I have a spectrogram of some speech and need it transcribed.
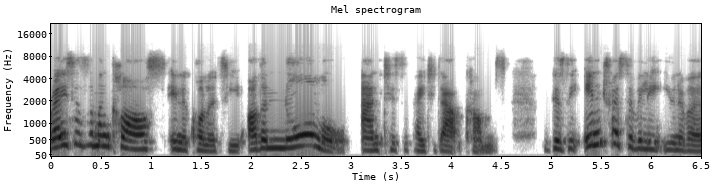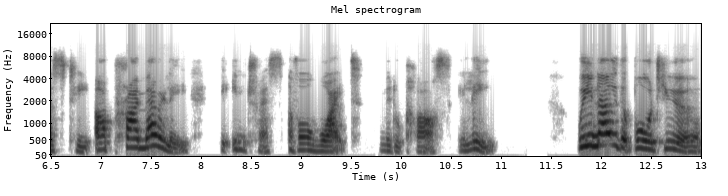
Racism and class inequality are the normal anticipated outcomes because the interests of elite university are primarily the interests of a white middle class elite. We know that Bourdieu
